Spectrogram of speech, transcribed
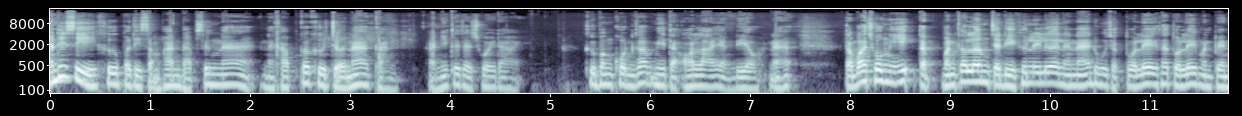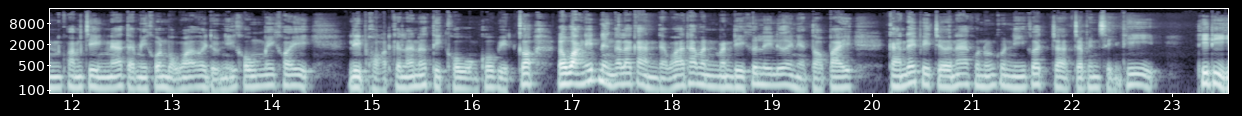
อันที่ 4 คือปฏิสัมพันธ์แบบซึ่งหน้านะครับ ก็คือเจอหน้ากัน อันนี้ก็จะช่วยได้ คือบางคนก็มีแต่ออนไลน์อย่างเดียวนะฮะแต่ว่าช่วงนี้แต่มันก็เริ่มจะดีขึ้นเรื่อยๆแล้วนะ ดูจากตัวเลขถ้าตัวเลขมันเป็นความจริงนะ แต่มีคนบอกว่าเออเดี๋ยวนี้เขาไม่ค่อยรีพอร์ตกันแล้วนะติดโควงโควิด ก็ระวังนิดนึงก็แล้วกัน แต่ว่าถ้ามันมันดีขึ้นเรื่อยๆเนี่ยต่อไปการได้ไปเจอหน้าคนนู้นคนนี้ก็จะจะเป็นสิ่งที่ที่ดี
